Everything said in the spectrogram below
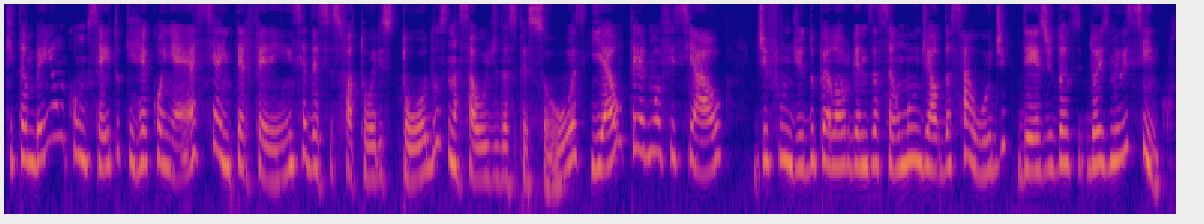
que também é um conceito que reconhece a interferência desses fatores todos na saúde das pessoas e é o termo oficial difundido pela Organização Mundial da Saúde desde 2005.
